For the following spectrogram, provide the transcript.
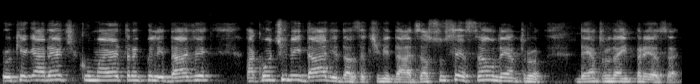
Porque garante com maior tranquilidade a continuidade das atividades, a sucessão dentro, dentro da empresa.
